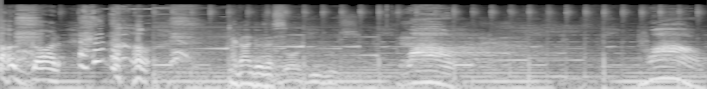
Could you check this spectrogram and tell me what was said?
oh, God. I can't do this. Wow. Wow.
